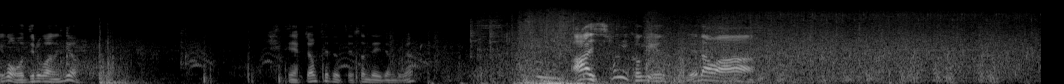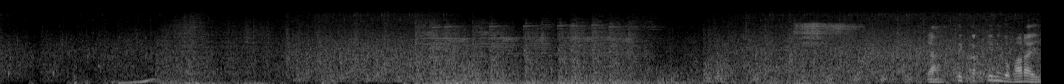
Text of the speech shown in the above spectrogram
이거 어디로 가는겨? 그냥 점프해도 됐었네 이 정도면? 아이 성이 거기 왜 나와 야, 새 깎이는 거 봐라, 이제.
